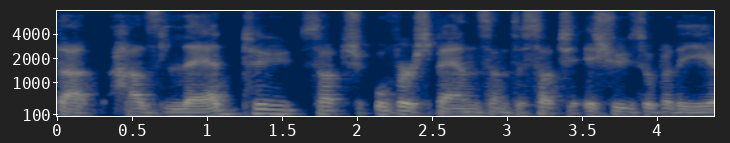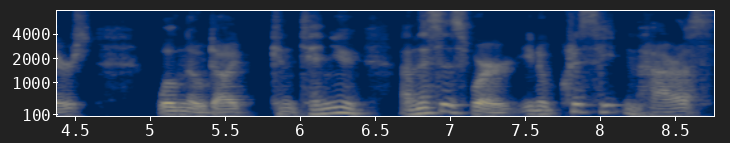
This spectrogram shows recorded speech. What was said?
that has led to such overspends and to such issues over the years will no doubt continue. And this is where, you know, Chris Heaton Harris,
